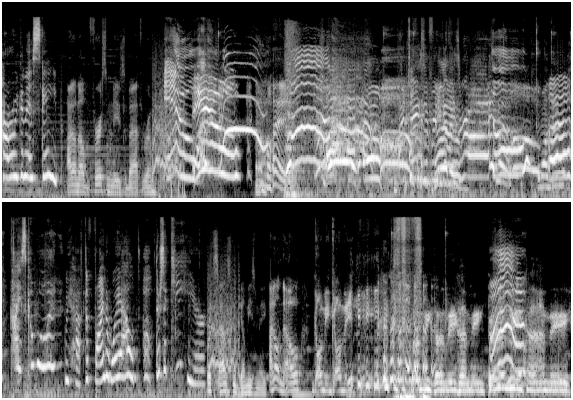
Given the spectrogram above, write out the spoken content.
How are we gonna escape? I don't know, but first I'm gonna use the bathroom. Ew! Ew! What? I tased it for you guys! him. Run! Come on, Uh. Guys, come on! We have to find a way out. There's a key here. What sounds do gummies make? I don't know. Gummy, gummy. Gummy, gummy, gummy. Gummy, gummy.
